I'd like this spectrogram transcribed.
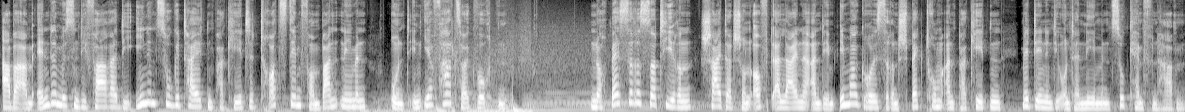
aber am Ende müssen die Fahrer die ihnen zugeteilten Pakete trotzdem vom Band nehmen und in ihr Fahrzeug wuchten. Noch besseres Sortieren scheitert schon oft alleine an dem immer größeren Spektrum an Paketen, mit denen die Unternehmen zu kämpfen haben.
